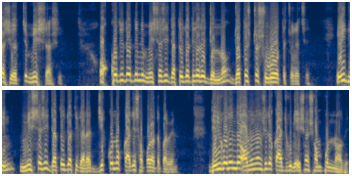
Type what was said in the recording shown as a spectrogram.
রাশি হচ্ছে মেষ রাশি। অক্ষতৃতীয় দিনে মেষ রাশির জাতক জাতিকাদের জন্য যথেষ্ট শুভ হতে চলেছে। এই দিন মেষ রাশির জাতক জাতিকারা যে কোনো কাজে সফলতা পাবেন দীর্ঘদিন ধরে অমীমাংসিত কাজগুলো এই সময় সম্পন্ন হবে।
